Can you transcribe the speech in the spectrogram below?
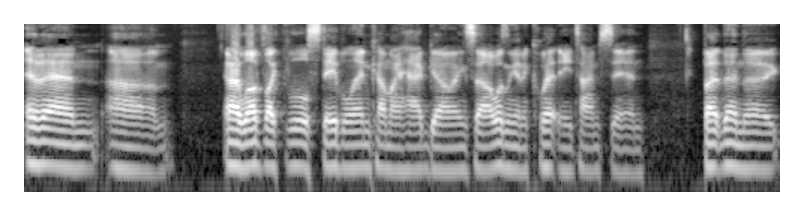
and then um, and I loved like the little stable income I had going, so I wasn't gonna quit anytime soon. But then the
